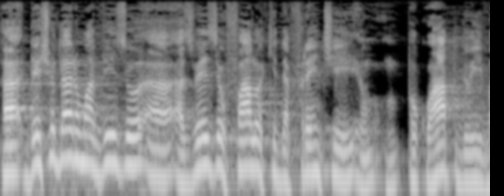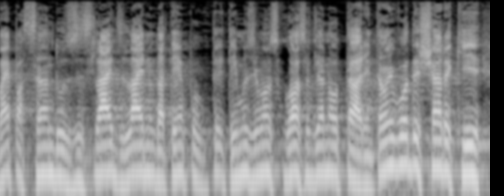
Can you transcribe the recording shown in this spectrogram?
Ah, deixa eu dar um aviso. Ah, às vezes eu falo aqui da frente um, um, pouco rápido e vai passando os slides lá e não dá tempo. Tem, tem uns irmãos que gostam de anotar. Então eu vou deixar aqui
